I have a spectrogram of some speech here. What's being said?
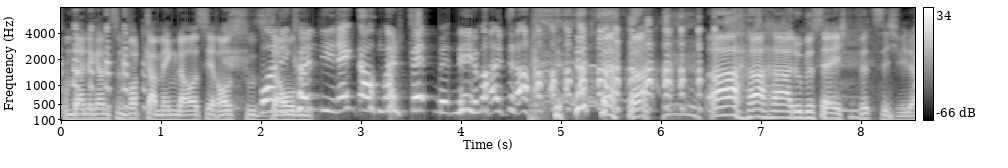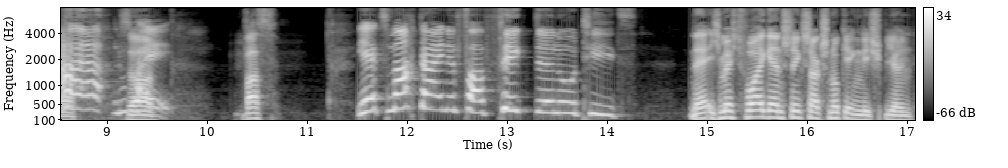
um deine ganzen Wodka-Mengen da aus dir Boah, die rauszusaugen. können direkt auch mein Fett mitnehmen, Alter. Ahaha, du bist ja echt witzig wieder. Ah, So. ey. Was? Jetzt mach deine verfickte Notiz. Ne, ich möchte vorher gern Schnick, Schnack, Schnuck gegen dich spielen.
